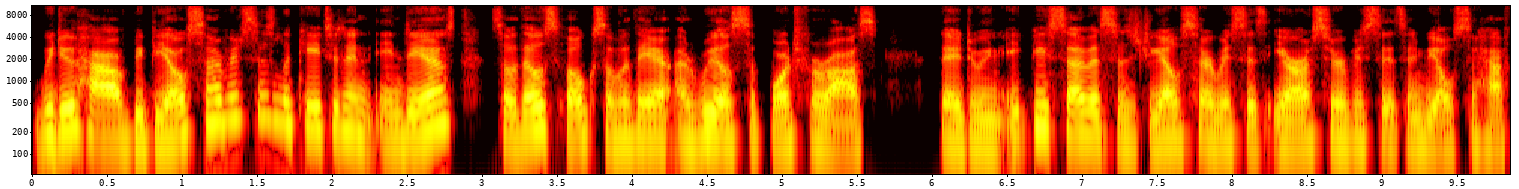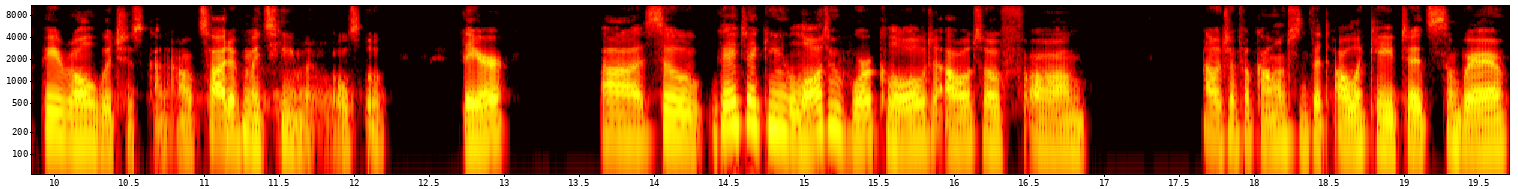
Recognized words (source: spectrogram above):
we do have BPO services located in India. So those folks over there are real support for us. They're doing AP services, GL services, ER services, and we also have payroll, which is kind of outside of my team, but also there. Uh, so they're taking a lot of workload out of um, out of accountants that allocated somewhere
